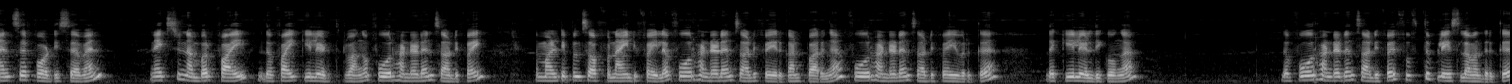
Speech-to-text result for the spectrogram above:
answer forty seven next number five இந்த ஃபைவ் கீழே எடுத்துகிட்டு வாங்க. Four hundred and seventy five இந்த மல்டிபிள்ஸ் ஆஃப் நைன்ட்டி ஃபைவ்ல four hundred and seventy five இருக்கான்னு பாருங்கள் four hundred and seventy five இருக்குது இந்த கீழே எழுதிக்கோங்க. இந்த four hundred and seventy five fifth பிளேஸில் வந்திருக்கு.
